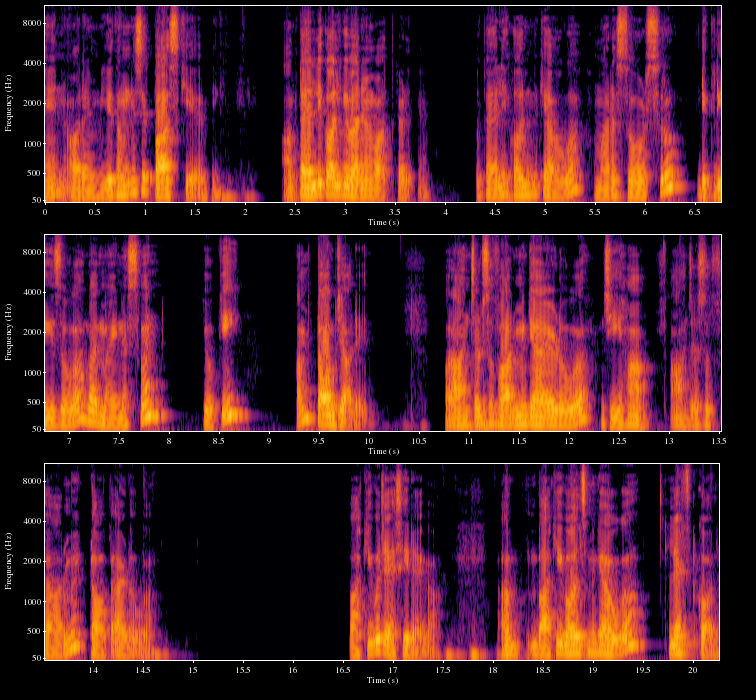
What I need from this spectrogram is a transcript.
n और एम ये तो हमने सिर्फ़ पास किया अभी। आप पहली कॉल के बारे में बात करते हैं। तो पहली कॉल में क्या होगा? हमारा सोर्स रो डिक्रीज होगा बाय माइनस वन क्योंकि हम टॉप जा रहे हैं। और आंसर सो फार में क्या ऐड होगा? जी हाँ आंसर सो फार में टॉप ऐड होगा। बाकी कुछ ऐसे ही रहेगा। अब बाकी कॉल्स में क्या होगा? लेफ़्ट कॉल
